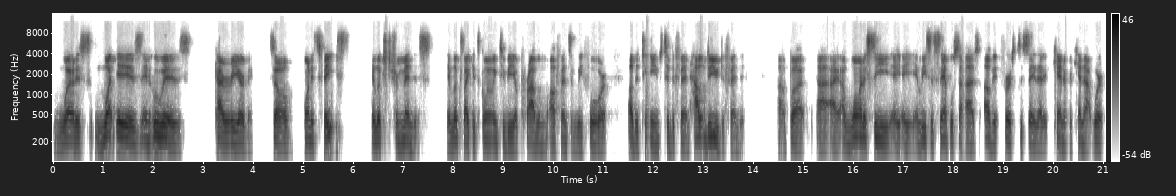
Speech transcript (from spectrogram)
what is what is and who is Kyrie Irving. So on its face, it looks tremendous. It looks like it's going to be a problem offensively for other teams to defend. How do you defend it? Uh, but I, I want to see a, a, at least a sample size of it first to say that it can or cannot work.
